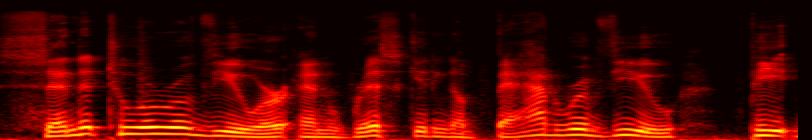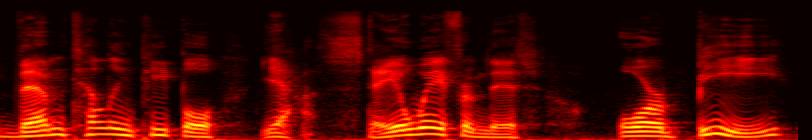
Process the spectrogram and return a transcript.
send it to a reviewer and risk getting a bad review, them telling people, yeah, stay away from this, or B,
